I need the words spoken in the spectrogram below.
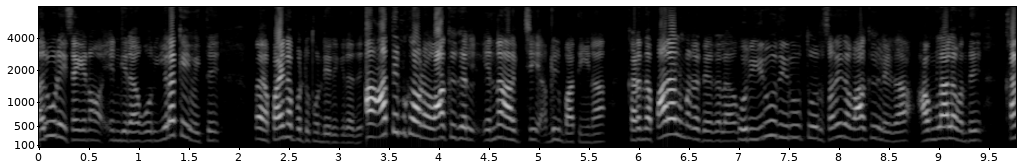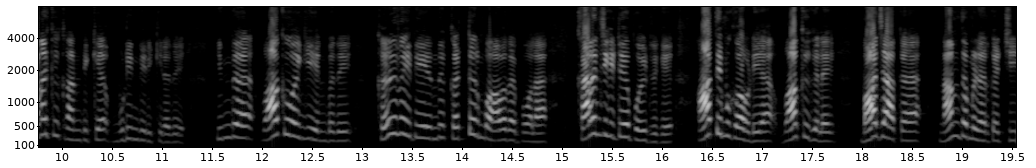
அறுவடை செய்யணும் என்கிற ஒரு இலக்கை வைத்து பயணப்பட்டு கொண்டிருக்கிறது. அதிமுகவோட வாக்குகள் என்ன ஆச்சு அப்படின்னு பார்த்தீங்கன்னா கடந்த பாராளுமன்ற தேர்தலில் ஒரு இருபது இருபத்தோரு சதவீத வாக்குகளை தான் அவங்களால வந்து கணக்கு காண்பிக்க முடிந்திருக்கிறது. இந்த வாக்கு வங்கி என்பது கழுதை தேர்ந்து கட்டெரும்பு ஆவதை போல கரைஞ்சிக்கிட்டே போயிட்டு இருக்கு அதிமுகவுடைய வாக்குகளை பாஜக நாம் தமிழர் கட்சி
